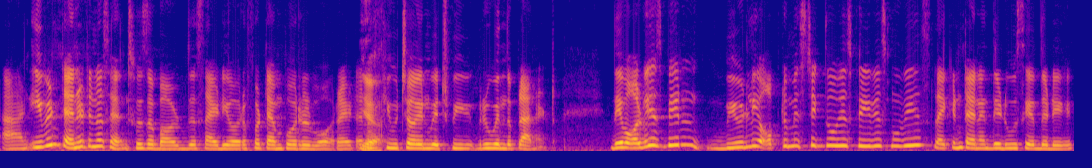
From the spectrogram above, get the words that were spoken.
And even Tenet, in a sense, was about this idea of a temporal war, right? And Yeah. a future in which we ruin the planet. They've always been weirdly optimistic, though, his previous movies. Like in Tenet, they do save the day.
